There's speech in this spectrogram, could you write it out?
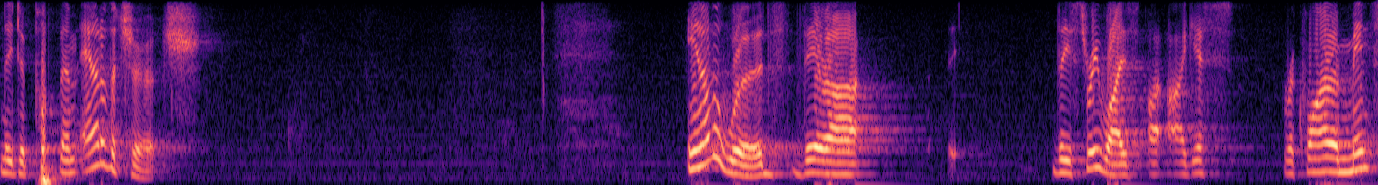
need to put them out of the church. In other words, there are these three ways, I, guess, require immense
